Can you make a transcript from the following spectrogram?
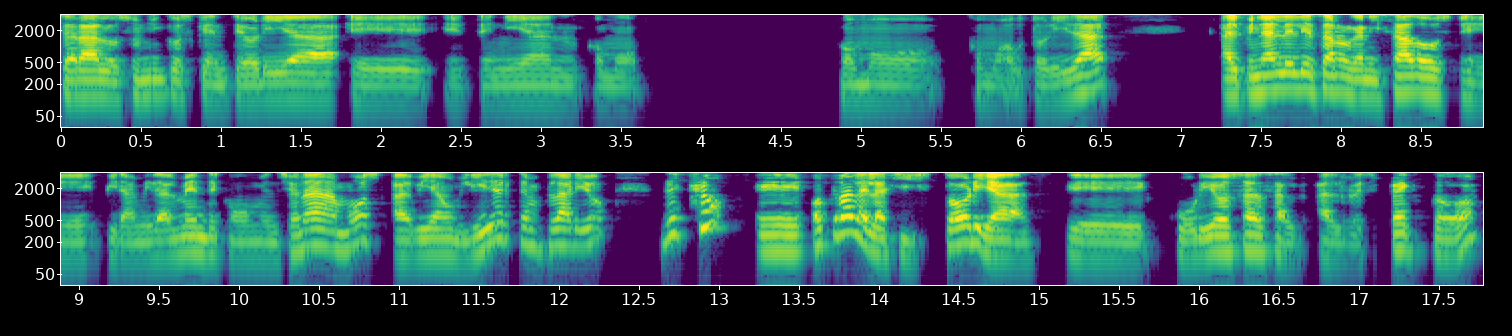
eran los únicos que en teoría tenían como, como, como autoridad. Al final del día están organizados piramidalmente, como mencionábamos. Había un líder templario. De hecho, otra de las historias curiosas al, respecto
